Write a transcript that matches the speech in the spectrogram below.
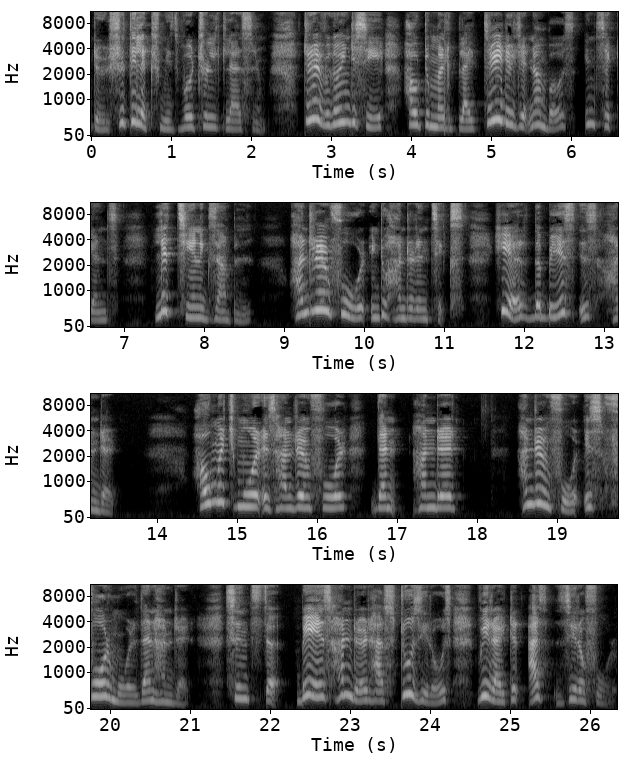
to Sruthi Lakshmi's virtual classroom. Today we're going to see how to multiply three digit numbers in seconds. Let's see an example. 104 into 106. Here the base is 100. How much more is 104 than 100? 104 is 4 more than 100. Since the base 100 has two zeros, we write it as 04.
